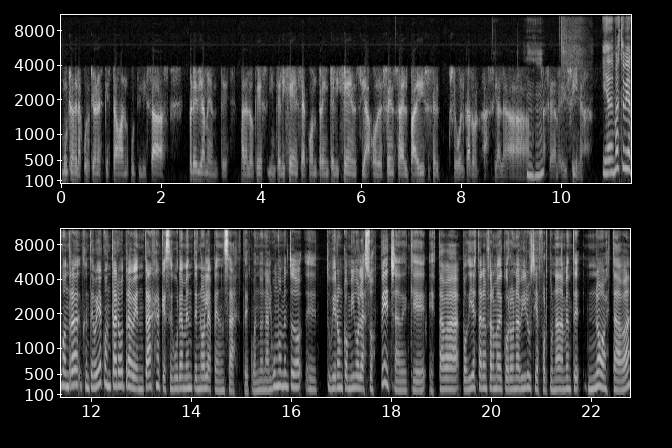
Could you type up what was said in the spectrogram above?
muchas de las cuestiones que estaban utilizadas previamente para lo que es inteligencia, contrainteligencia o defensa del país se, volcaron hacia la, hacia la medicina. Y además te voy, a contar, te voy a contar otra ventaja que seguramente no la pensaste. Cuando en algún momento eh, tuvieron conmigo la sospecha de que estaba, podía estar enferma de coronavirus y afortunadamente no estaba,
